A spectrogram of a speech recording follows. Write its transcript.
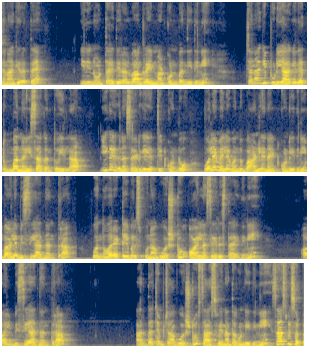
ಚೆನ್ನಾಗಿರುತ್ತೆ. ಇಲ್ಲಿ ನೋಡ್ತಾ ಇದ್ದೀರಲ್ವ ಗ್ರೈಂಡ್ ಮಾಡ್ಕೊಂಡು ಬಂದಿದ್ದೀನಿ. ಚೆನ್ನಾಗಿ ಪುಡಿ ಆಗಿದೆ, ತುಂಬ ನೈಸ್ ಆಗಂತೂ ಇಲ್ಲ. ಈಗ ಇದನ್ನು ಸೈಡ್ಗೆ ಎತ್ತಿಟ್ಕೊಂಡು ಒಲೆ ಮೇಲೆ ಒಂದು ಬಾಣಲೆನ ಇಟ್ಕೊಂಡಿದ್ದೀನಿ. ಬಾಣಲೆ ಬಿಸಿ ಆದ ನಂತರ ಒಂದೂವರೆ ಟೇಬಲ್ ಸ್ಪೂನ್ ಆಗುವಷ್ಟು ಆಯಿಲ್ನ ಸೇರಿಸ್ತಾ ಇದ್ದೀನಿ. ಆಯಿಲ್ ಬಿಸಿ ಆದ ನಂತರ ಅರ್ಧ ಚಮಚ ಆಗುವಷ್ಟು ಸಾಸಿವೆನ ತಗೊಂಡಿದ್ದೀನಿ. ಸಾಸಿವೆ ಸ್ವಲ್ಪ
